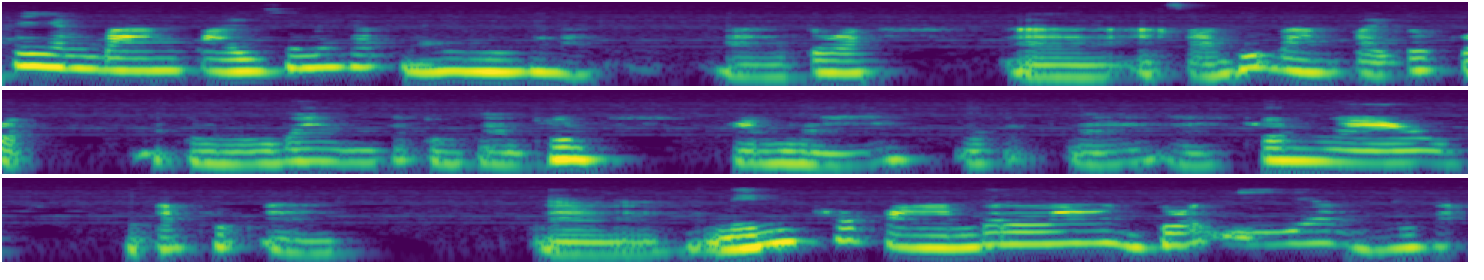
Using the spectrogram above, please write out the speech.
ถ้ายังบางไปใช่ไหมครับนะยังมีขนาดตัวอักษรที่บางไปก็กดตรงนี้ได้นะครับเป็นการเพิ่มความหนานะครับนะเพิ่มเงานะครับเพิ่มเน้นข้อความด้านล่างตัวเอียงนะครับ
